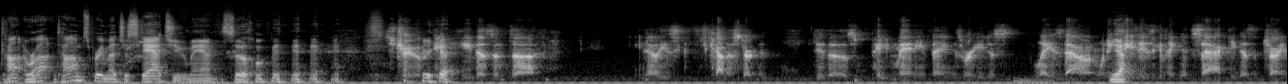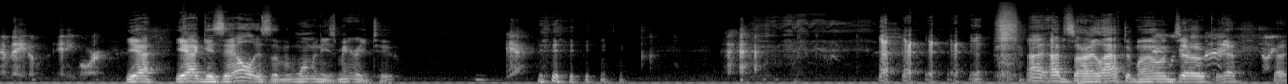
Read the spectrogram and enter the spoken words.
Tom, Tom's pretty much a statue, man. So it's true. Yeah. He, he doesn't. Uh, you know, he's kind of starting to do those Peyton Manning things where he just lays down when he yeah. sees he's going to get sacked. He doesn't try and evade him anymore. Yeah, yeah. Gazelle is the woman he's married to. Yeah. I, am sorry, I laughed at my own joke. Yeah. Uh,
